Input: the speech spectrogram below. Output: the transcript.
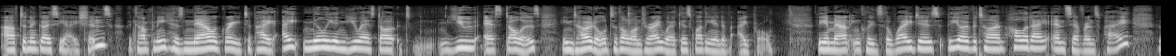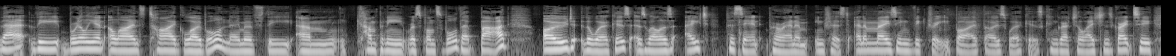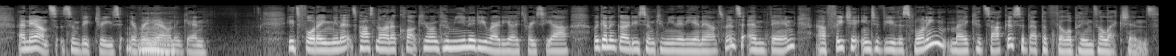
After negotiations, the company has now agreed to pay 8 million US, do- US dollars in total to the lingerie workers by the end of April. The amount includes the wages, the overtime, holiday, and severance pay that the Brilliant Alliance Thai Global, name of the um, company responsible, that BAT owed the workers, as well as 8% per annum interest. An amazing victory by those workers. Congratulations. Great to announce some victories every mm. now and again. It's 14 minutes past 9 o'clock here on Community Radio 3CR. We're going to go do some community announcements and then our feature interview this morning, May Katsakis, about the Philippines elections.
